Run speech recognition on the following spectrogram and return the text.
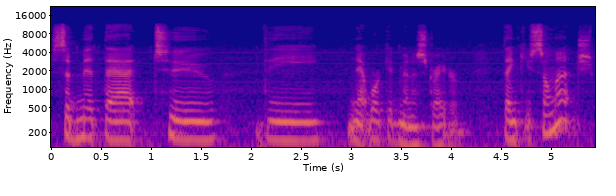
submit that to the network administrator. Thank you so much.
